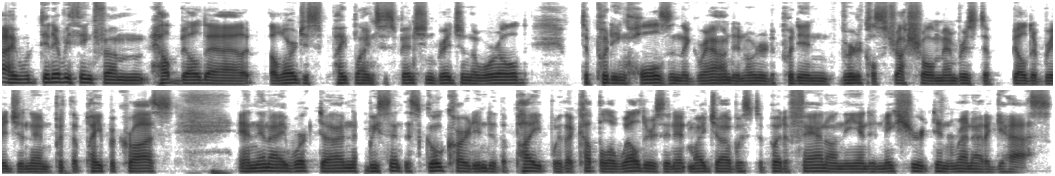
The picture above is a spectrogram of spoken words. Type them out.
I did everything from help build a, the largest pipeline suspension bridge in the world to putting holes in the ground in order to put in vertical structural members to build a bridge and then put the pipe across. And then I worked on, we sent this go kart into the pipe with a couple of welders in it. My job was to put a fan on the end and make sure it didn't run out of gas.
